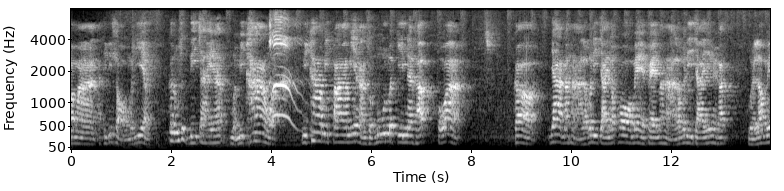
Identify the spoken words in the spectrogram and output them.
ประมาณอาทิตย์ที่สองมาเยี่ยม ก็รู้สึกดีใจนะเหมือนมีข้าวอะมีข้าวมีปลา มีอาหารสมบูรณ์มากินนะครับ เพราะว่าก็ญาติมาหาเราก็ดีใจแล้วพ่อแม่แฟนมาหาเราก็ดีใจใช่ไหมครับ เหมือนเราไม่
